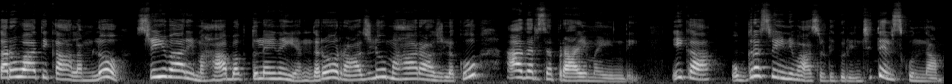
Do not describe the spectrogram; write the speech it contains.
తరువాతి కాలంలో శ్రీవారి మహాభక్తులైన ఎందరో రాజులు మహారాజులకు ఆదర్శప్రాయమైంది. ఇక ఉగ్ర శ్రీనివాసుడి గురించి తెలుసుకుందాం.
